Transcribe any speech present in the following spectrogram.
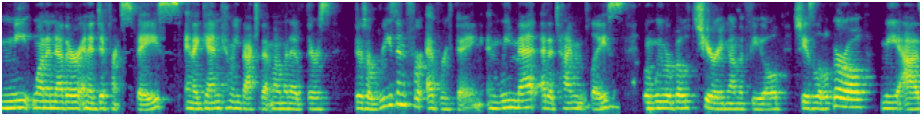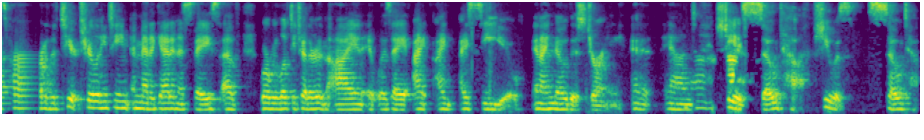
meet one another in a different space. And again coming back to that moment of there's there's a reason for everything. And we met at a time and mm-hmm. place when we were both cheering on the field. She as a little girl me as part of the cheerleading team and met again in a space of where we looked each other in the eye and it was a i i, I see you and i know this journey. And and she is so tough. She was so tough.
